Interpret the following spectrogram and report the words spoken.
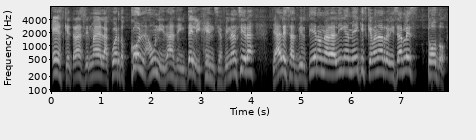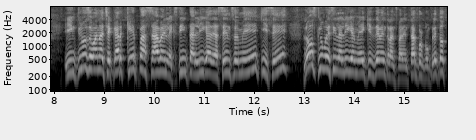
es que tras firmar el acuerdo con la unidad de inteligencia financiera, ya les advirtieron a la Liga MX que van a revisarles todo. Incluso van a checar qué pasaba en la extinta Liga de Ascenso MX, ¿eh? Los clubes y la Liga MX deben transparentar por completo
